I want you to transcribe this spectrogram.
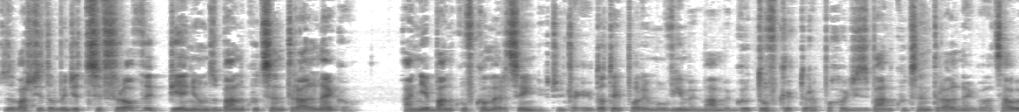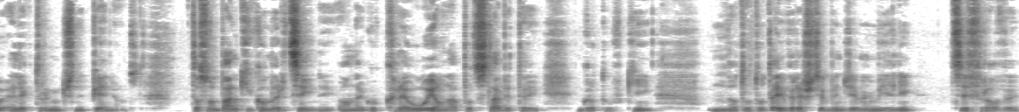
Zobaczcie, to będzie cyfrowy pieniądz banku centralnego, a nie banków komercyjnych. Czyli tak jak do tej pory mówimy, mamy gotówkę, która pochodzi z banku centralnego, a cały elektroniczny pieniądz to są banki komercyjne, one go kreują na podstawie tej gotówki, no to tutaj wreszcie będziemy mieli cyfrowy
